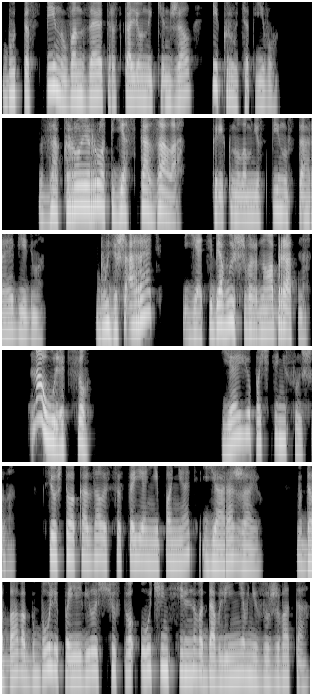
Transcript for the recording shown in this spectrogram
будто в спину вонзают раскаленный кинжал и крутят его. «Закрой рот, я сказала!» — крикнула мне в спину старая ведьма. «Будешь орать? Я тебя вышвырну обратно! На улицу!» Я ее почти не слышала. Все, что оказалось в состоянии понять, я рожаю. Вдобавок к боли появилось чувство очень сильного давления внизу живота.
